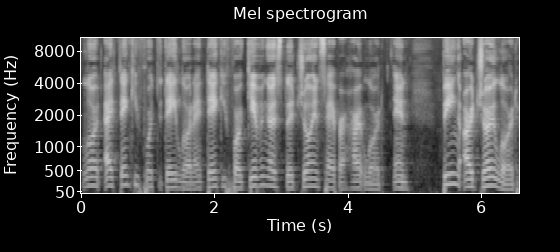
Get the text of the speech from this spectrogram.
Lord, I thank you for today, Lord. I thank you for giving us the joy inside of our heart, Lord, and being our joy, Lord,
